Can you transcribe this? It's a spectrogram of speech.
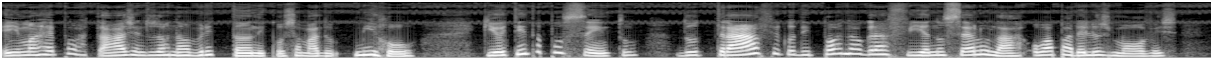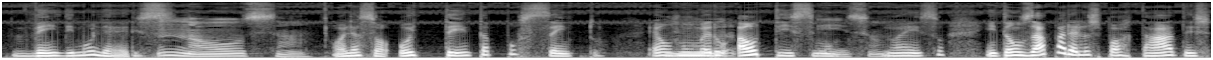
em uma reportagem do jornal britânico chamado Mirror, que 80% do tráfico de pornografia no celular ou aparelhos móveis vem de mulheres. Nossa, Olha só, 80%. É um número Número- altíssimo. isso. Não é isso? Então, os aparelhos portáteis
